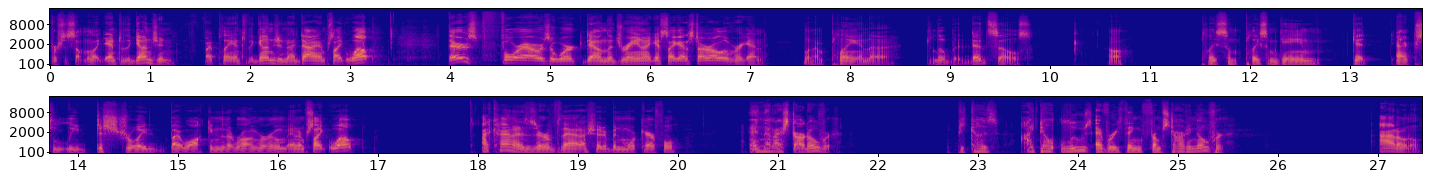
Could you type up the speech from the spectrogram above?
versus something like Enter the Gungeon, if I play Enter the Gungeon and I die, I'm just like, well, there's four hours of work down the drain. I guess I gotta start all over again. When I'm playing uh, a little bit of Dead Cells, I'll play some play some game, get absolutely destroyed by walking into the wrong room, and I'm just like, well, I kind of deserved that. I should have been more careful. And then I start over. Because I don't lose everything from starting over. I don't know.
